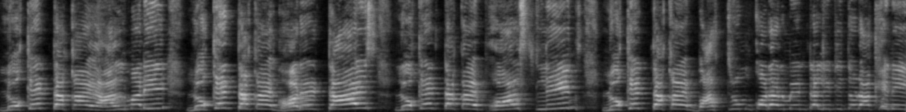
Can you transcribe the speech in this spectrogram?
লোকের টাকায় আলমারি, লোকের টাকায় ঘরের টাইলস, লোকের টাকায় ফলস লিঙ্কস লোকের টাকায় বাথরুম করার মেন্টালিটি তো রাখেনি।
